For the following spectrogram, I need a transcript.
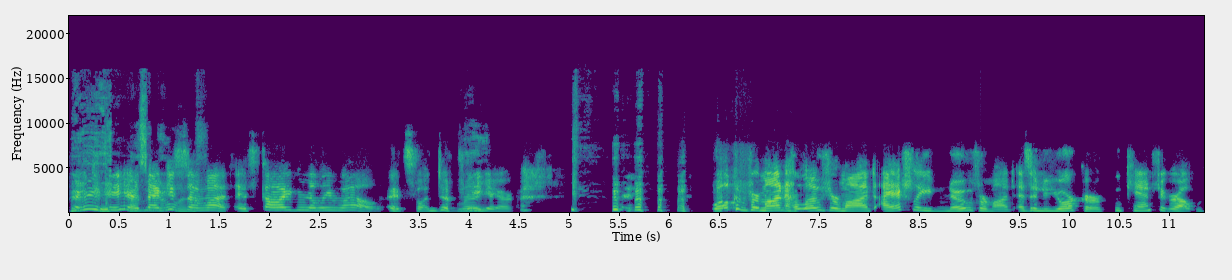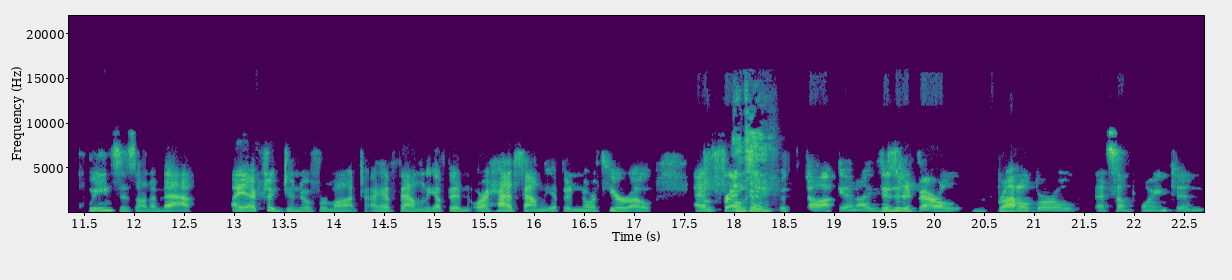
Hey, here. how's it Thank you so much. It's going really well. It's fun to be Great. here. Welcome, Vermont. Hello, Vermont. I actually know Vermont as a New Yorker who can't figure out where Queens is on a map. I actually do know Vermont. I have family up in, or I had family up in North Hero and friends Okay. in Woodstock, and I visited Barre, Brattleboro at some. And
